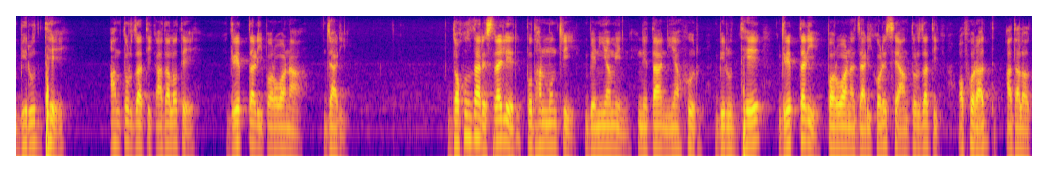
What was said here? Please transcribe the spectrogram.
বিরুদ্ধে আন্তর্জাতিক আদালতে গ্রেপ্তারি পরোয়ানা জারি। দখলদার ইসরায়েলের প্রধানমন্ত্রী বেনিয়ামিন নেতানিয়াহুর বিরুদ্ধে গ্রেপ্তারি পরোয়ানা জারি করেছে আন্তর্জাতিক অপরাধ আদালত।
